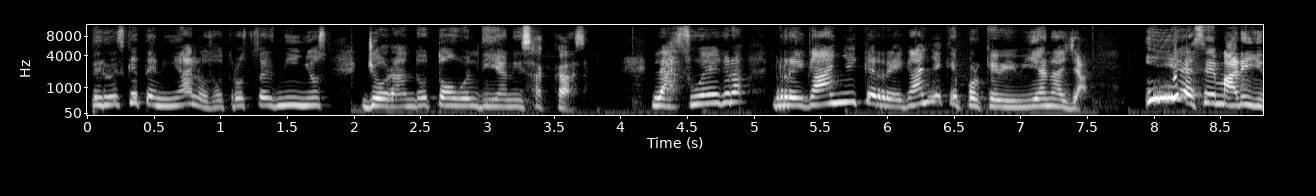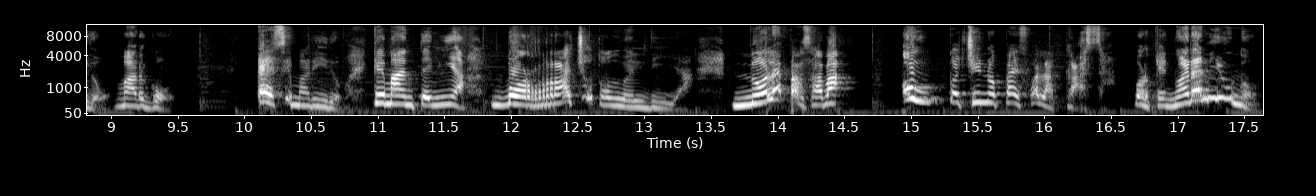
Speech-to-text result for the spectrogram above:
Pero es que tenía a los otros tres niños llorando todo el día en esa casa. La suegra regaña y que regañe que porque vivían allá. Y ese marido, Margot, ese marido que mantenía borracho todo el día, no le pasaba un cochino peso a la casa, porque no era ni uno,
